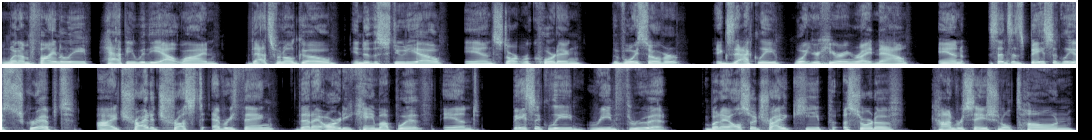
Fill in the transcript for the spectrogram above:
When I'm finally happy with the outline, that's when I'll go into the studio and start recording the voiceover, exactly what you're hearing right now. And since it's basically a script, I try to trust everything that I already came up with and basically read through it. But I also try to keep a sort of conversational tone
